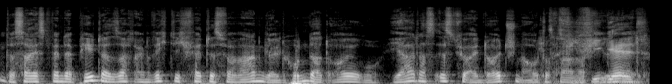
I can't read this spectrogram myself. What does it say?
Das heißt, wenn der Peter sagt, ein richtig fettes Verwarngeld, 100 Euro, ja, das ist für einen deutschen Autofahrer Viel Geld.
